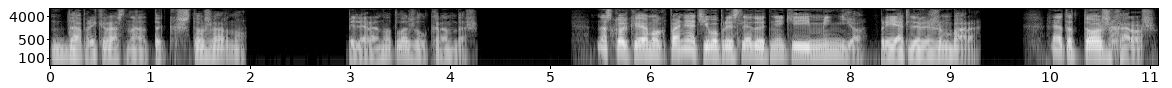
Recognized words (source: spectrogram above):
«Да, прекрасно. Так что же Арну?» Пелеран отложил карандаш. «Насколько я мог понять, его преследует некий Миньо, приятель Режимбара. Этот тоже хорош.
